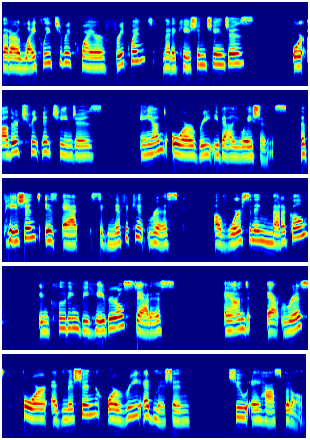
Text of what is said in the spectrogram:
that are likely to require frequent medication changes or other treatment changes and or reevaluations. The patient is at significant risk of worsening medical, including behavioral status, and at risk for admission or readmission to a hospital.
